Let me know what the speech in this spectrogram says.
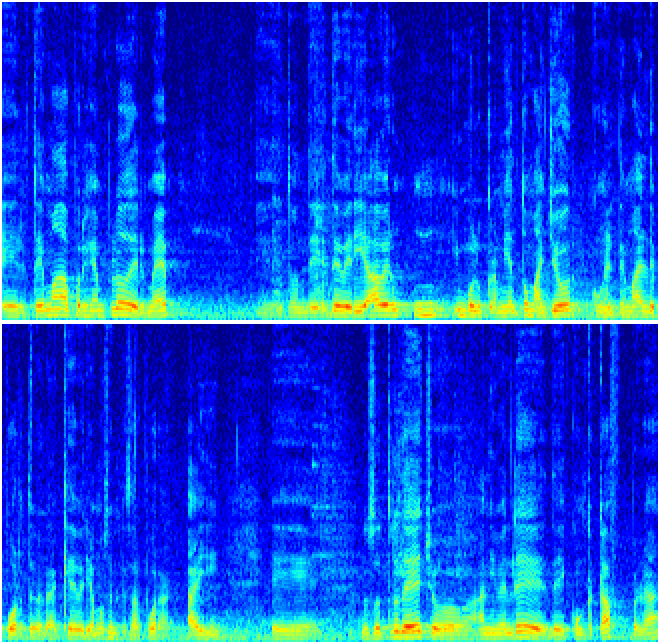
el tema, por ejemplo, del MEP, donde debería haber un, involucramiento mayor con el tema del deporte, ¿verdad? que deberíamos empezar por ahí. Eh, nosotros, de hecho, a nivel de, CONCACAF, ¿verdad?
